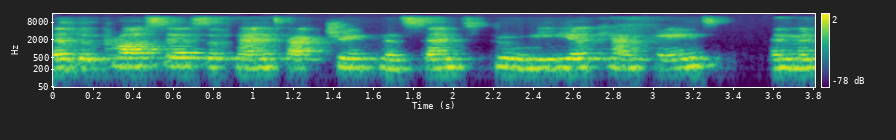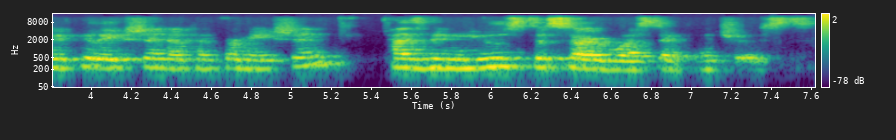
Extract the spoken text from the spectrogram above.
that the process of manufacturing consent through media campaigns and manipulation of information has been used to serve Western interests.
